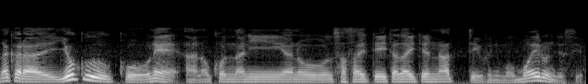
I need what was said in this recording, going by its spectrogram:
だから、よくこうね、あの、こんなに、あの、支えていただいてるなっていうふうにも思えるんですよ。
